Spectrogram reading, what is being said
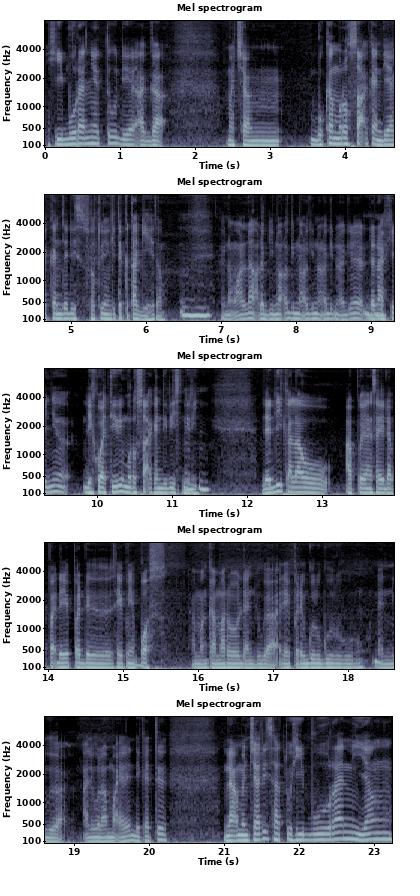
Hiburannya tu Dia agak Macam Bukan merosakkan Dia akan jadi sesuatu Yang kita ketagih tau. Mm. Nak malak lagi Nak lagi Nak lagi Nak lagi, nak lagi. Dan akhirnya Dikhawatiri merosakkan diri sendiri. Jadi kalau Apa yang saya dapat Daripada Saya punya bos Abang Kamarul Dan juga Daripada guru-guru Dan juga Ahli ulama' lain Dia kata Nak mencari satu hiburan Yang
